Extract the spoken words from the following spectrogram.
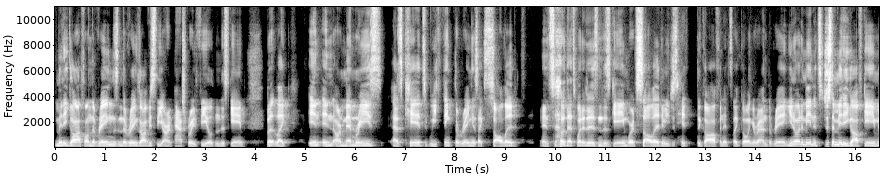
mini golf on the rings, and the rings obviously aren't asteroid field in this game, but like in in our memories as kids, we think the ring is like solid. And so that's what it is in this game where it's solid and you just hit the golf and it's like going around the ring. You know what I mean? It's just a mini golf game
